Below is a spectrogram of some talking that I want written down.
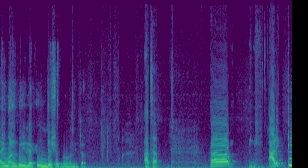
আমি মনে করি যে একটা উদ্দেশ্য প্রণোদিত। আচ্ছা আহ, আরেকটি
